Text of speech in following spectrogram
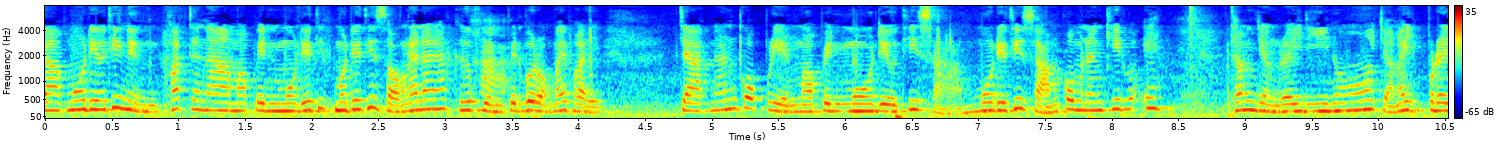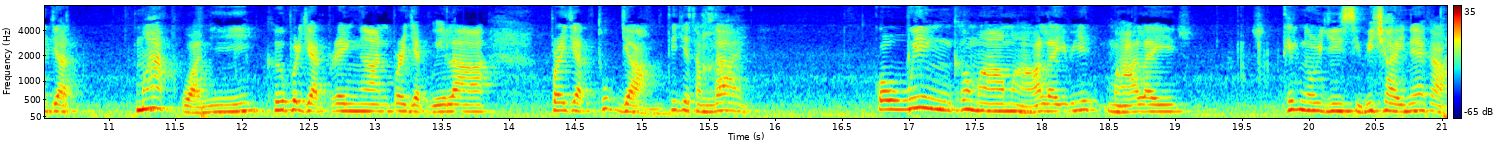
จากโมเดลที่หนึ่งพัฒนามาเป็นโมเดลที่โมเดลที่สองแล้วนะคะคือเปลี่ยนค่ะเป็นบรอกไม้ไผ่จากนั้นก็เปลี่ยนมาเป็นโมเดลที่สามโมเดลที่สามก็มานั้นคิดว่าเอ๊ะทำอย่างไรดีเนาะจะให้ประหยัดมากกว่านี้ คือประหยัดแรงงานประหยัดเวลาประหยัดทุกอย่างที่จะทำได้ ก็วิ่งเข้ามามหาลัยวิมหาลัย เทคโนโลยีศรีวิชัยเนี่ยค่ะ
